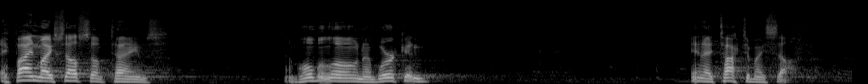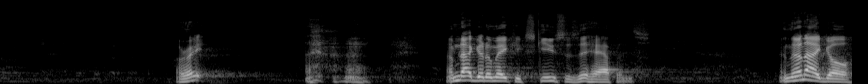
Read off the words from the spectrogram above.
I find myself sometimes, I'm home alone, I'm working, and I talk to myself. All right? I'm not going to make excuses, it happens. And then I go,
